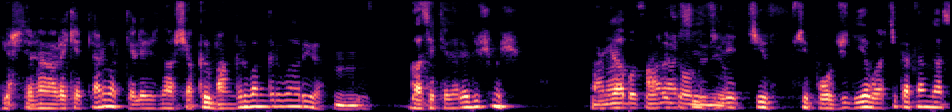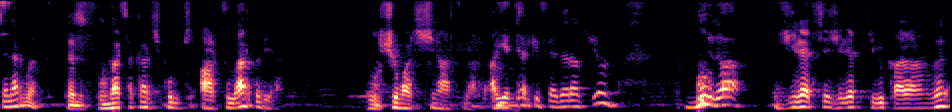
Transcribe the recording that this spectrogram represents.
Gösterilen hareketler var. Televizyonlar şakır bangır bangır bağırıyor. Hı hı. Gazetelere düşmüş. Dünya basınında şu an dönüyor. jiletçi, sporcu diye başlık atan gazeteler var. Tabii. Bunlar Sakaryaspor için artılardır ya. Bu şu maç için artılar. Ay yeter ki federasyon burada jiletse jilet gibi kararını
